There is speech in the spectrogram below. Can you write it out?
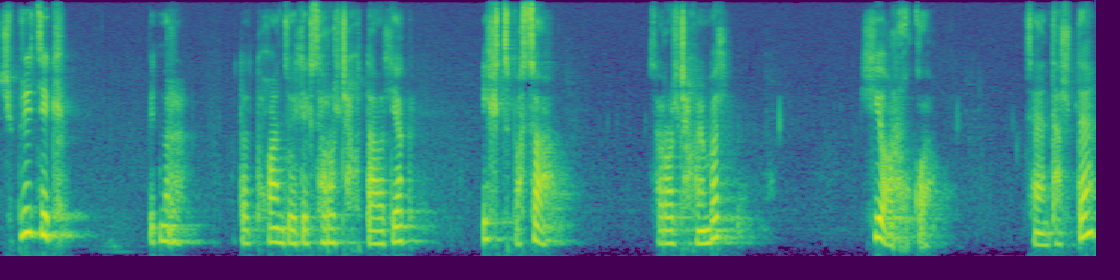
шприцийг бид нар одоо тухайн зүйлийг соруулж авахтаа бол яг ихц босоо соруулж авах юм бол хий орохгүй сайн талтай.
